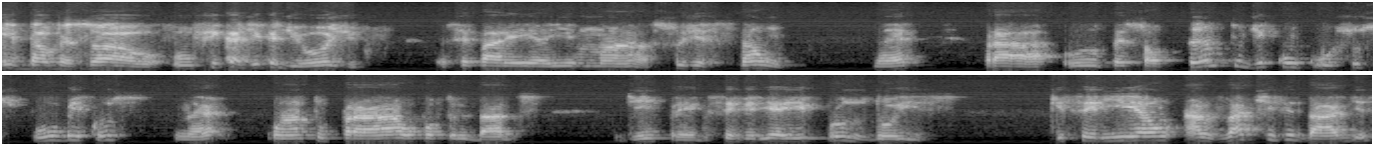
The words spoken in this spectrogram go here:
Então, pessoal, o Fica a Dica de hoje, eu separei aí uma sugestão, né, para o pessoal tanto de concursos públicos, né, quanto para oportunidades de emprego. Serviria aí para os dois, que seriam as atividades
